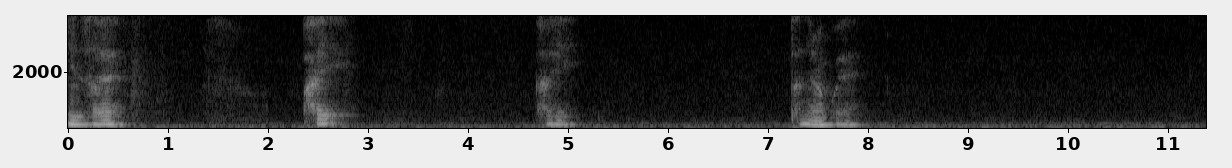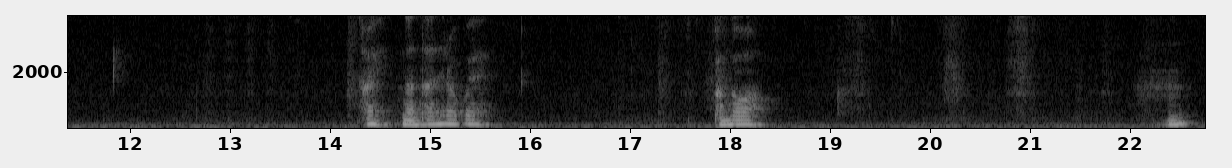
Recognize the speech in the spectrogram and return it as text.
인사해. 하이. 하이. 다니라고 해. 하이. 난 다니라고 해. 반가워. 응?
